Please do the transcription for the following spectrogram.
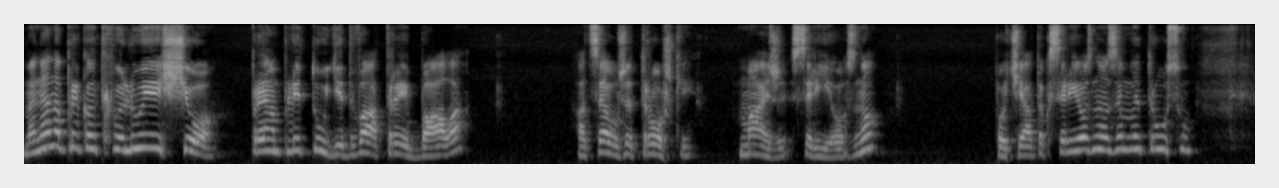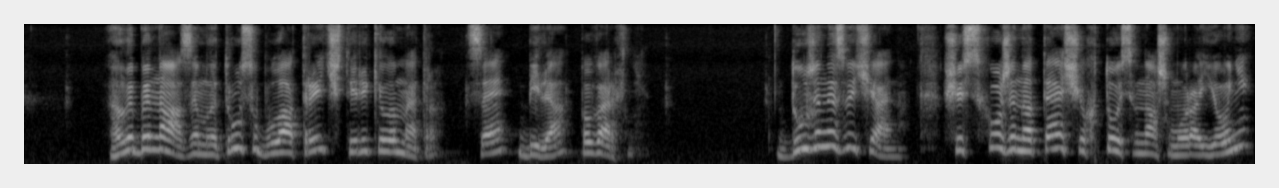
Мене, наприклад, хвилює, що при амплітуді 2-3 бала, а це вже трошки майже серйозно, початок серйозного землетрусу, глибина землетрусу була 3-4 кілометра. Це біля поверхні. Дуже незвичайно. Щось схоже на те, що хтось в нашому районі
